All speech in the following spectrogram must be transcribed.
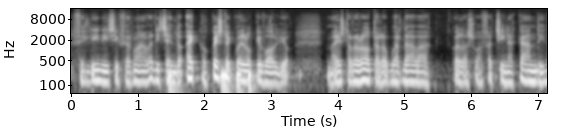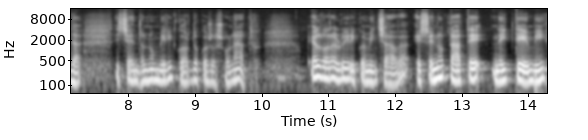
Fellini si fermava dicendo ecco questo è quello che voglio. Il maestro Rota lo guardava con la sua faccina candida dicendo non mi ricordo cosa ho suonato. E allora lui ricominciava e se notate nei temi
